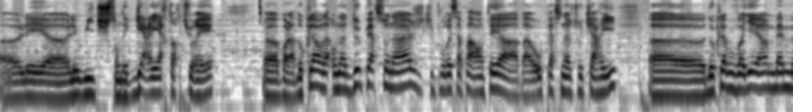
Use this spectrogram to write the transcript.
Euh, les, euh, les witch sont des guerrières torturées. Euh, voilà, donc là on a, on a deux personnages qui pourraient s'apparenter bah, au personnage Drukhari. Euh, donc là vous voyez, hein, même,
